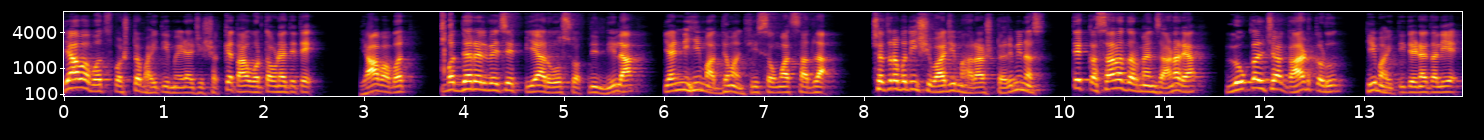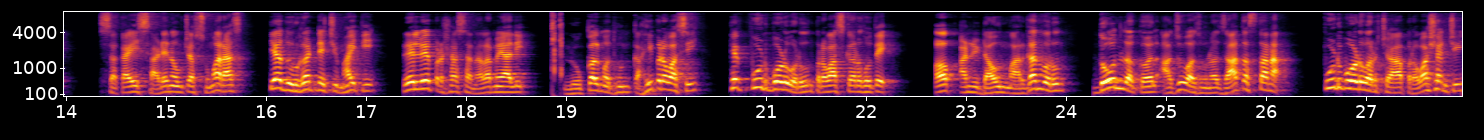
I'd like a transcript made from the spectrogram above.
याबाबत स्पष्ट माहिती मिळण्याची शक्यता वर्तवण्यात येते. याबाबत मध्य रेल्वेचे P R O Swapnil Nila यांनीही माध्यमांशी संवाद साधला. छत्रपती शिवाजी महाराज टर्मिनस ते कसारा दरम्यान जाणाऱ्या लोकलच्या गार्डकडून ही माहिती देण्यात आली आहे सकाळी साडेनऊच्या सुमारास या दुर्घटनेची माहिती रेल्वे प्रशासनाला मिळाली. लोकलमधून काही प्रवासी हे फूड बोर्डवरून प्रवास करत होते. अप आणि डाऊन मार्गांवरून दोन लकल आजूबाजूनं जात असताना फूड बोर्डवरच्या प्रवाशांची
